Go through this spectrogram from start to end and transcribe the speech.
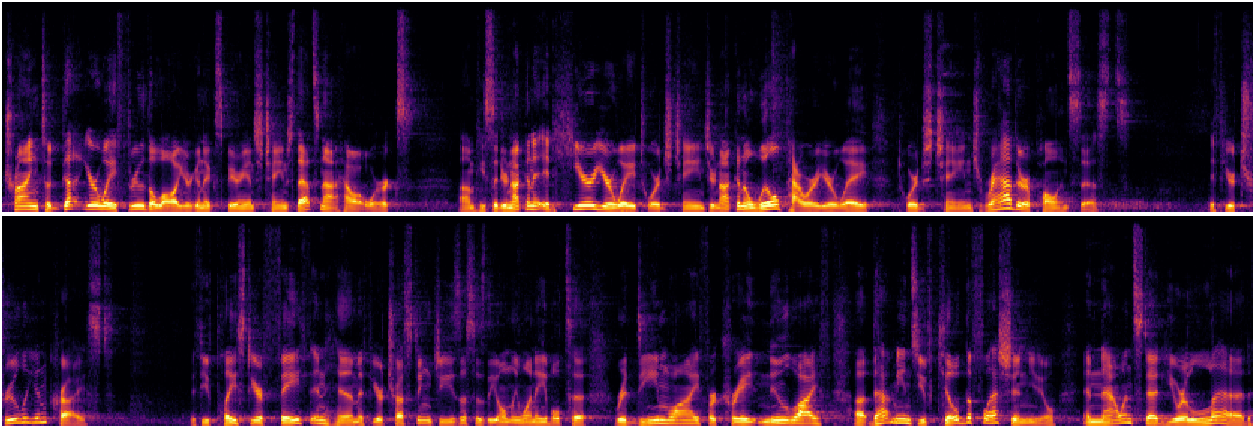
trying to gut your way through the law, you're going to experience change. That's not how it works. Um, he said, You're not going to adhere your way towards change. You're not going to willpower your way towards change. Rather, Paul insists, if you're truly in Christ, if you've placed your faith in Him, if you're trusting Jesus as the only one able to redeem life or create new life, uh, that means you've killed the flesh in you, and now instead you are led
